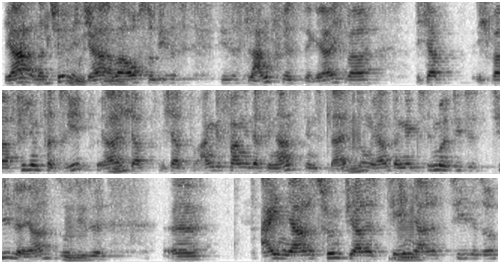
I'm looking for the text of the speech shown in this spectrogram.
Ja, natürlich, ja, aber auch so dieses, dieses langfristige. Ja, ich war, ich habe, ich war viel im Vertrieb. Ja, Mhm. ich habe, ich habe angefangen in der Finanzdienstleistung. Ja, und dann ging es immer dieses Ziele. Ja, so Mhm. diese äh, ein Jahres, fünf Jahres, zehn Mhm. Jahresziele so,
